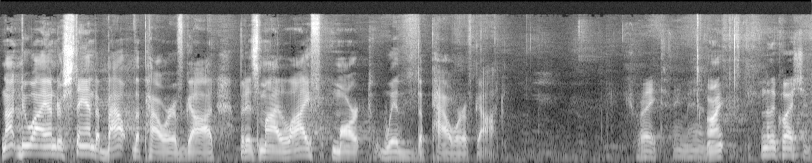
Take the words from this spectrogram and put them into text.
not do I understand about the power of God, but is my life marked with the power of God? Great. Amen. All right. Another question.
